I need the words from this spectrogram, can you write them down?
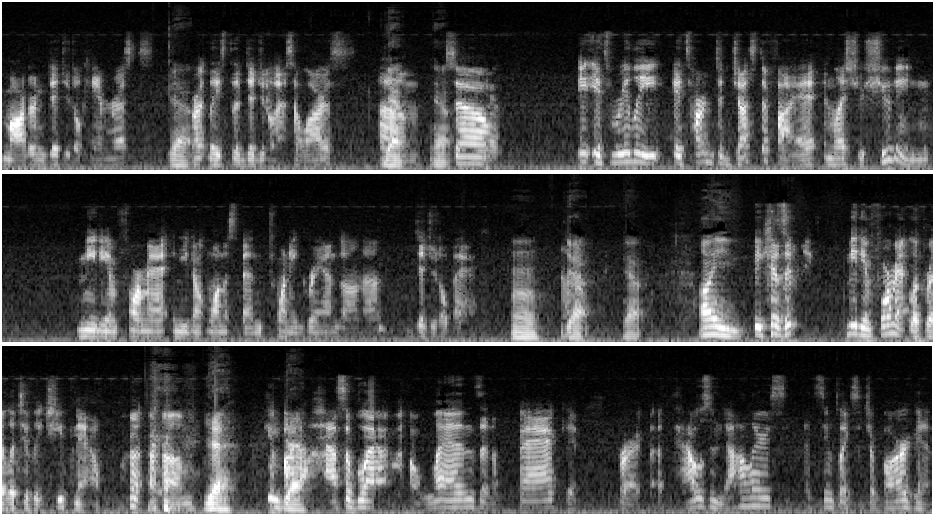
modern digital cameras, yeah or at least the digital SLRs. Yeah, Um, yeah. So it, it's really it's hard to justify it unless you're shooting medium format and you don't want to spend 20 grand on a digital back mm, yeah yeah i because it makes medium format look relatively cheap now. um, yeah you can buy Yeah. a Hasselblad with a lens and a back, and for a thousand dollars, that seems like such a bargain.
